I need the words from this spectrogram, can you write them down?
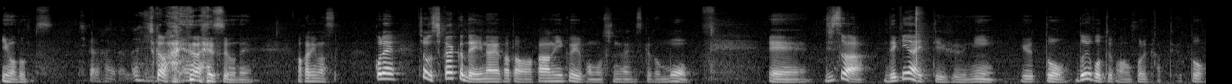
今どうです？力入らない。力入らないですよね。わかります。これちょっと近くでいない方は分からにくいかもしれないですけども、えー、実はできないっていうふうに言うとどういうことが起こるかっていうと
